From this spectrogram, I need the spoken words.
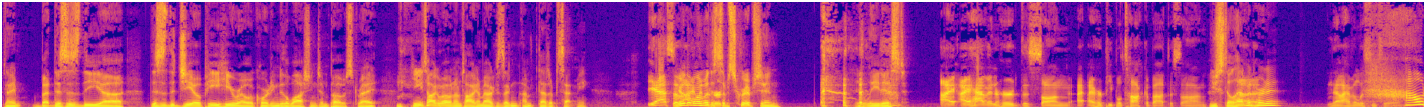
They- But this is the uh, this is the GOP hero according to the Washington Post, right? Can you talk about what I'm talking about? Because I'm, I'm, that upset me. Yeah, so You're the I one with the heard- subscription, elitist. I, I haven't heard this song. I, I heard people talk about the song. You still haven't Uh, heard it? No, I haven't listened to it. How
